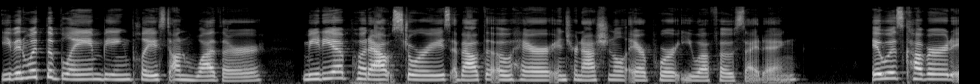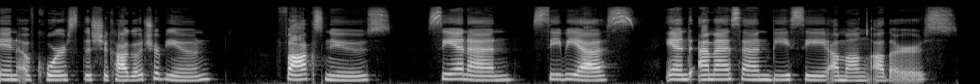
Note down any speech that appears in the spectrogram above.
Even with the blame being placed on weather, media put out stories about the O'Hare International Airport UFO sighting. It was covered in, of course, the Chicago Tribune, Fox News, CNN, CBS, and MSNBC, among others.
